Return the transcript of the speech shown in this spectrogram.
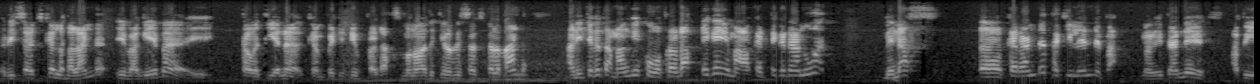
රිසර්ච් කරලා බලන්න. ඒ වගේම තව තියෙන කම්පිටිටිව් ප්‍රොඩක්ට්ස් මොනවද කියලා රිසර්ච් කරලා බලන්න. අනිත් එක තමන්ගේ කෝ ප්‍රොඩක්ට් එක මේ මාකට් එකට අනුව වෙනස් කරන්න පැකිලෙන්න එපා. මම හිතන්නේ අපි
